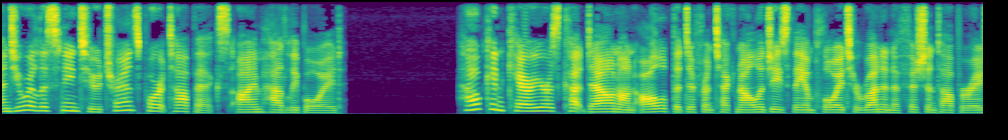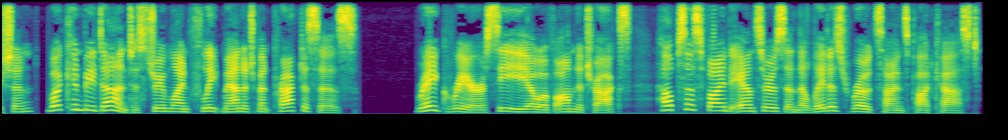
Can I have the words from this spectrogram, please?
and you are listening to Transport Topics. I'm Hadley Boyd. How can carriers cut down on all of the different technologies they employ to run an efficient operation? What can be done to streamline fleet management practices? Ray Greer, CEO of Omnitracs, helps us find answers in the latest Road Signs podcast.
